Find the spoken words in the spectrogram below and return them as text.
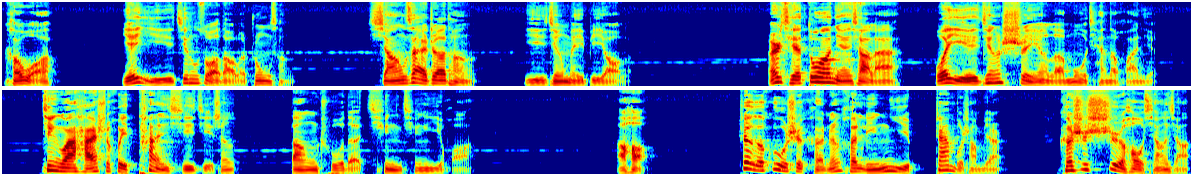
可我，也已经做到了中层，想再折腾，已经没必要了。而且多年下来。我已经适应了目前的环境，尽管还是会叹息几声当初的轻轻一划。阿浩，这个故事可能和灵异沾不上边可是事后想想，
